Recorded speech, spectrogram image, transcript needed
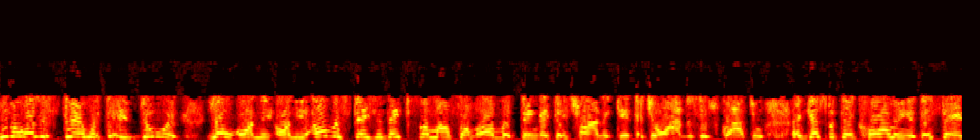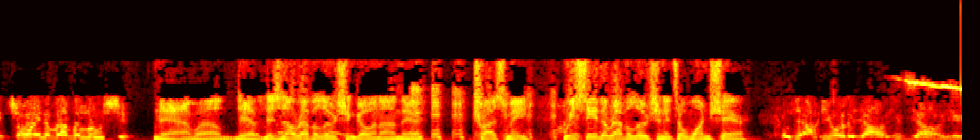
You don't understand what they're doing. Yo, on the on the other stations, they come out some other thing that they're trying to get that you don't have to subscribe to. And guess what they're calling it? They're saying join the revolution. Yeah, well, yeah, there's no revolution going on there. Trust me. We see the revolution. It's a one share. Yo, you and the yo, you y'all, you.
